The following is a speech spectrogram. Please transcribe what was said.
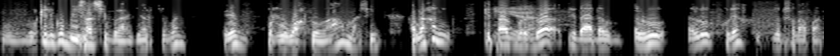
mungkin gue bisa sih belajar cuman ya perlu waktu lama sih karena kan kita Iya. berdua tidak ada lu lu kuliah jurusan apa?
